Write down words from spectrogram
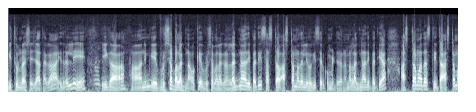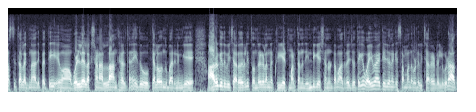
ಮಿಥುನ್ ರಾಶಿ ಜಾತಕ. ಇದರಲ್ಲಿ ಈಗ ನಿಮಗೆ ವೃಷಭ ಲಗ್ನ ಓಕೆ ವೃಷಭ ಲಗ್ನ. ಲಗ್ನಾಧಿಪತಿ ಷಷ್ಟ ಅಷ್ಟಮದಲ್ಲಿ ಹೋಗಿ ಸೇರ್ಕೊಂಡ್ಬಿಟ್ಟಿದ್ದಾರೆ ನಮ್ಮ ಲಗ್ನಾಧಿಪತಿಯ ಅಷ್ಟಮದ ಸ್ಥಿತ ಅಷ್ಟಮ ಸ್ಥಿತ ಲಗ್ನಾಧಿಪತಿ ಒಳ್ಳೆಯ ಒಳ್ಳೆ ಲಕ್ಷಣ ಅಲ್ಲ ಅಂತ ಹೇಳ್ತೇನೆ. ಇದು ಕೆಲವೊಂದು ಬಾರಿ ನಿಮಗೆ ಆರೋಗ್ಯದ ವಿಚಾರದಲ್ಲಿ ತೊಂದರೆಗಳನ್ನು ಕ್ರಿಯೇಟ್ ಮಾಡ್ತಾನೆ ಅದು ಇಂಡಿಕೇಶನ್ ಉಂಟಮ್ಮ ಅದರ ಜೊತೆಗೆ ವೈವಾಹಿಕ ಜನಕ್ಕೆ ಸಂಬಂಧಪಟ್ಟ ವಿಚಾರಗಳಲ್ಲಿ ಕೂಡ ಆತ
